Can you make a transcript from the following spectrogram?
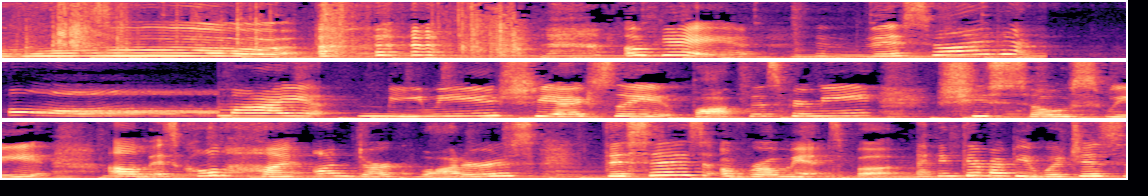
Ooh. okay, this one my Mimi, she actually bought this for me. She's so sweet. Um, it's called Hunt on Dark Waters. This is a romance book. I think there might be witches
